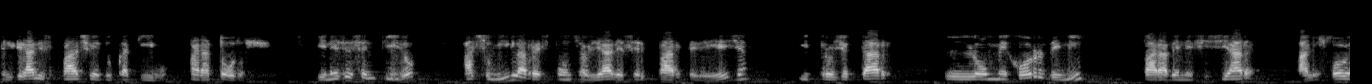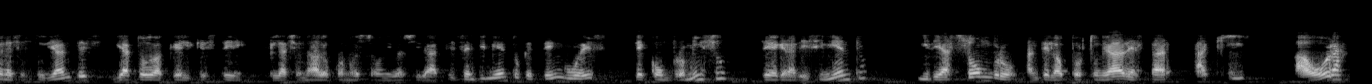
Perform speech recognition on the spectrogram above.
el gran espacio educativo para todos. Y en ese sentido, asumir la responsabilidad de ser parte de ella y proyectar lo mejor de mí para beneficiar a los jóvenes estudiantes y a todo aquel que esté relacionado con nuestra universidad. El sentimiento que tengo es de compromiso, de agradecimiento y de asombro ante la oportunidad de estar aquí ahora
